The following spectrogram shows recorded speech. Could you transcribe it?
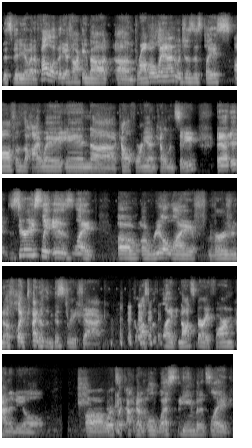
this video and a follow up video talking about um, Bravo Land, which is this place off of the highway in uh, California in Kettleman City, and it seriously is like a, a real life version of like kind of the Mystery Shack crossed with like Knott's Berry Farm kind of deal, uh, where it's like got, got an old west theme, but it's like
